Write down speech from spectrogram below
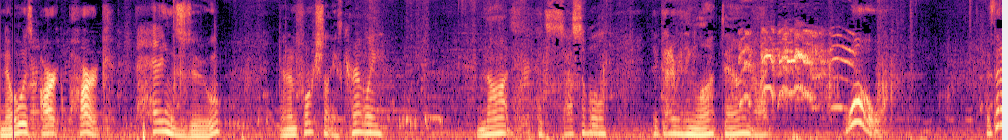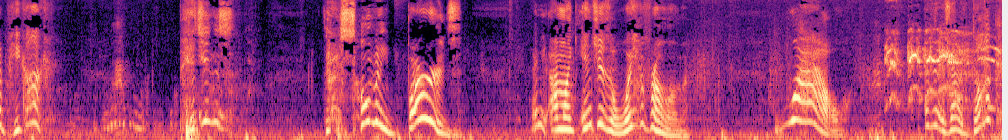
Noah's Ark Park petting zoo. And unfortunately, it's currently not accessible. They've got everything locked down, but whoa! Is that a peacock? Pigeons? There's so many birds! And I'm like inches away from them. Wow! Is that a duck?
